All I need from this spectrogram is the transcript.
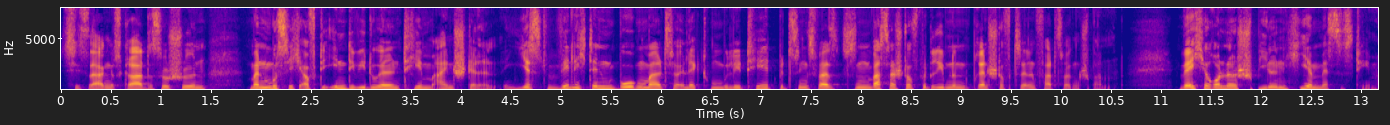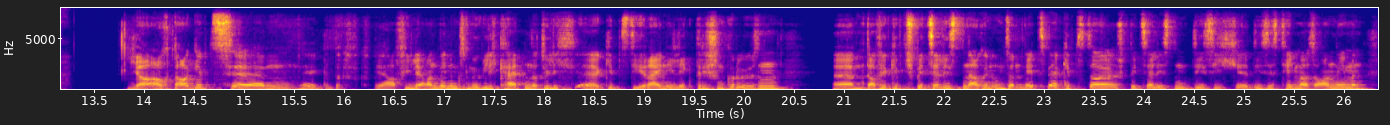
Sie sagen es gerade so schön, man muss sich auf die individuellen Themen einstellen. Jetzt will ich den Bogen mal zur Elektromobilität bzw. zu den wasserstoffbetriebenen Brennstoffzellenfahrzeugen spannen. Welche Rolle spielen hier Messsysteme? Ja, auch da gibt es ähm, ja, viele Anwendungsmöglichkeiten. Natürlich äh, gibt es die rein elektrischen Größen, ähm, dafür gibt es Spezialisten, auch in unserem Netzwerk gibt es da Spezialisten, die sich äh, dieses Themas annehmen.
